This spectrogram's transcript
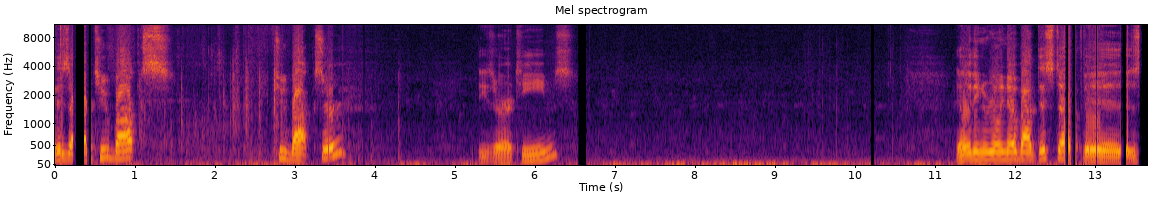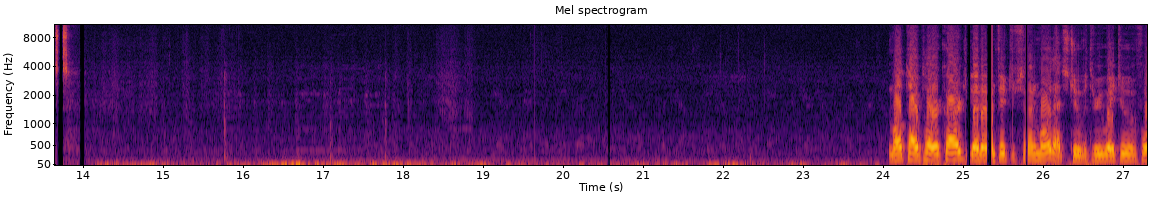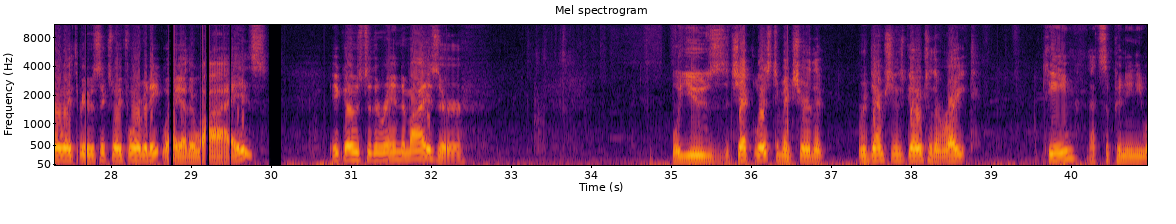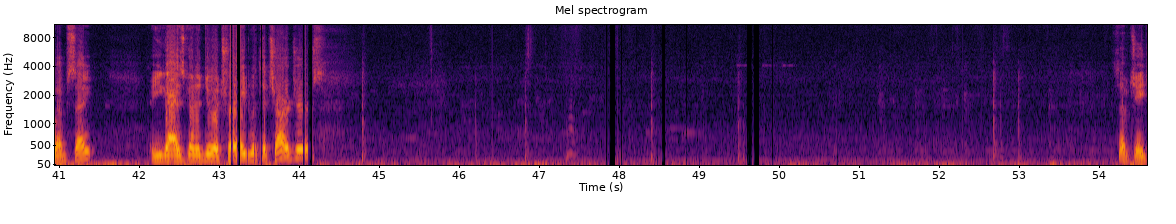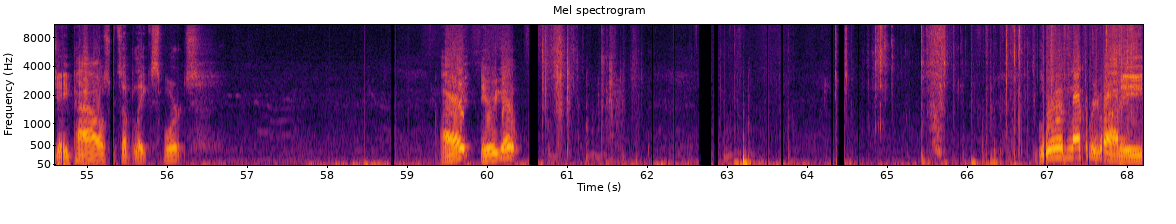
is our two box, two boxer. These are our teams. The only thing we really know about this stuff is multiplayer cards. You go to 50% more. That's two of a three-way, two of a four-way, three of a six-way, four of an eight-way. Otherwise, it goes to the randomizer. We'll use the checklist to make sure that redemptions go to the right team. That's the Panini website. Are you guys going to do a trade with the Chargers? What's up, JJ Pals? What's up, Lake Sports? All right, here we go. Good luck, everybody.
